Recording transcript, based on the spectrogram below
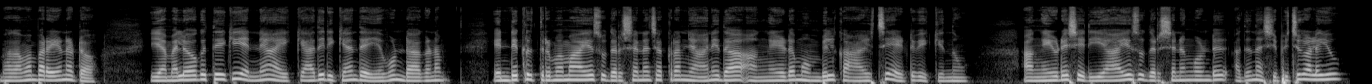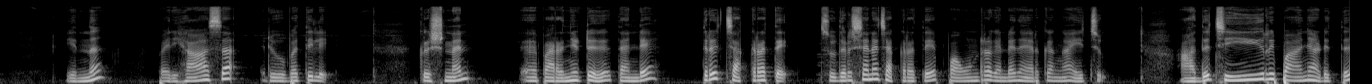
ഭഗവാൻ പറയണം കേട്ടോ യമലോകത്തേക്ക് എന്നെ അയക്കാതിരിക്കാൻ ദയവുണ്ടാകണം. എന്റെ കൃത്രിമമായ സുദർശന ചക്രം ഞാനിതാ അങ്ങയുടെ മുമ്പിൽ കാഴ്ചയായിട്ട് വെക്കുന്നു. അങ്ങയുടെ ശരിയായ സുദർശനം കൊണ്ട് അത് നശിപ്പിച്ചു കളയൂ. എന്ന് പരിഹാസ രൂപത്തിൽ കൃഷ്ണൻ പറഞ്ഞിട്ട് തന്റെ ത്രിചക്രത്തെ സുദർശന ചക്രത്തെ പൗണ്ട്രകന്റെ നേർക്കങ്ങ് അയച്ചു. അത് ചീറിപ്പാഞ്ഞടുത്ത്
